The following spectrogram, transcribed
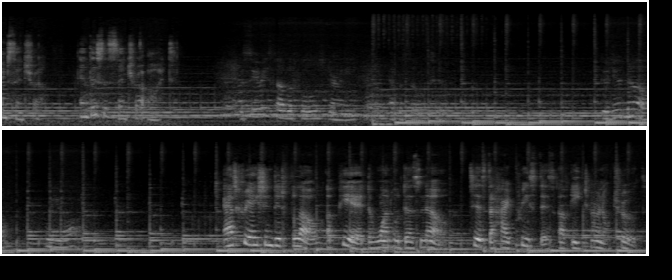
I'm Sintra, and this is Sintra Art. The series of The Fool's Journey, Episode 2. Do you know who you are? As creation did flow, appeared the one who does know, tis the high priestess of eternal truth.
